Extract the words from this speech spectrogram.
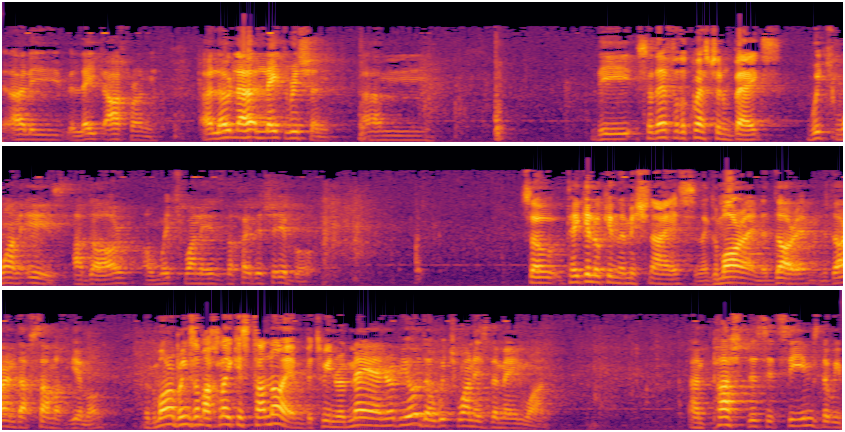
early, late Achron, uh, late Rishon. Um, the, so therefore the question begs, which one is Adar and which one is the Chodesh Ebor? So take a look in the Mishnayos, and the Gemara, and the Darim, the Darim Daf Samach Gimel. The Gemara brings a machlekes Tanoim between Rabbi and Rabbi Yehuda, which one is the main one? And Pashtus, it seems that we,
